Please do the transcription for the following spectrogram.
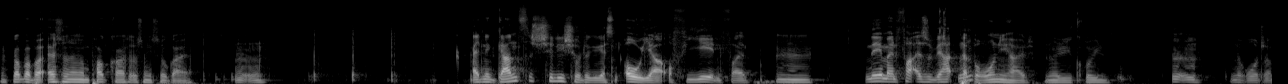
Ich glaube aber Essen in einem Podcast ist nicht so geil. Mhm. Eine ganze Chilischote gegessen. Oh ja, auf jeden Fall. Mm. Nee, mein Vater, also wir hatten Pepperoni halt, nur die grünen. Mhm, eine rote.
